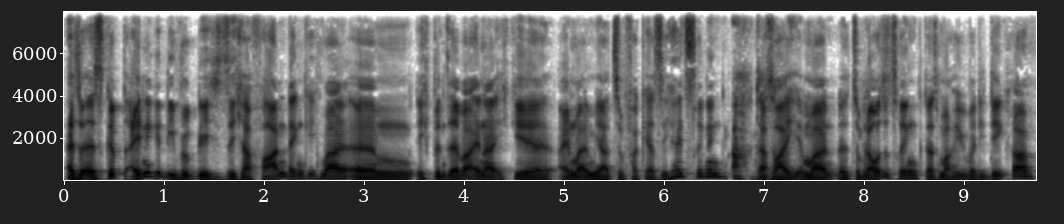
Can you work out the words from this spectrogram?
Also es gibt einige, die wirklich sicher fahren, denke ich mal. Ähm, ich bin selber einer, ich gehe einmal im Jahr zum Verkehrssicherheitstraining. Ach, da fahre ich immer äh, zum Lausitzring, das mache ich über die DEKRA.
